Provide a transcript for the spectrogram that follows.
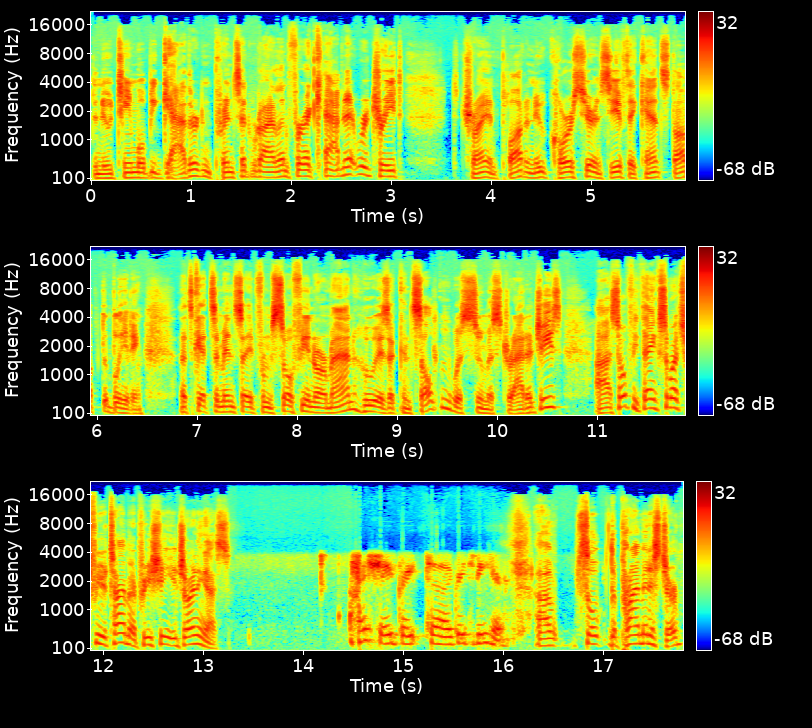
the new team will be gathered in Prince Edward Island for a cabinet retreat to try and plot a new course here and see if they can't stop the bleeding. Let's get some insight from Sophie Normand, who is a consultant with Summa Strategies. Uh, Sophie, thanks so much for your time. I appreciate you joining us. Hi, Shay. Great, uh, great to be here. Uh, so the prime minister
